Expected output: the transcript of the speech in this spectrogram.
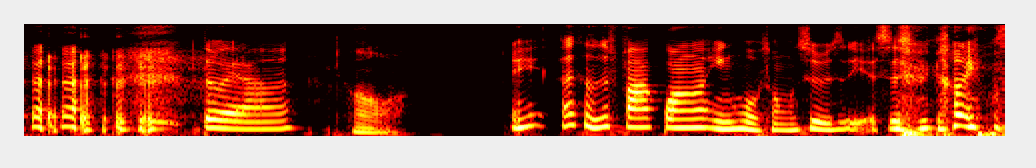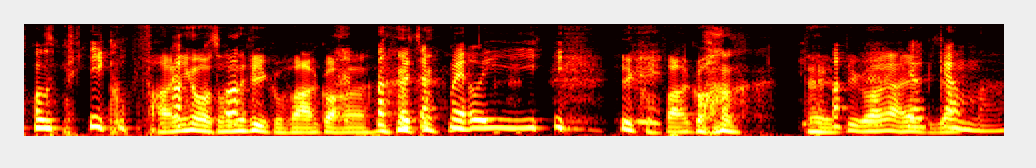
对啊，哦，哎，哎，可是发光萤火虫是不是也是？刚刚萤火虫是屁股发，萤火虫是屁股发光啊，比没有意义。屁股发光，对，屁股发光要干嘛？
